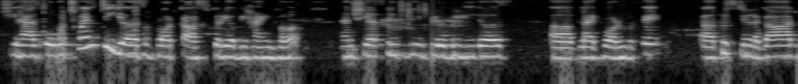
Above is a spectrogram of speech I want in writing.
She has over 20 years of broadcast career behind her, and she has interviewed global leaders uh, like Warren Buffett, uh, Christine Lagarde,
